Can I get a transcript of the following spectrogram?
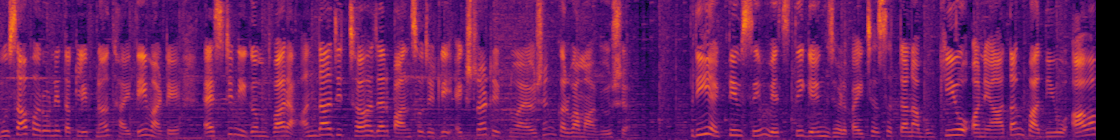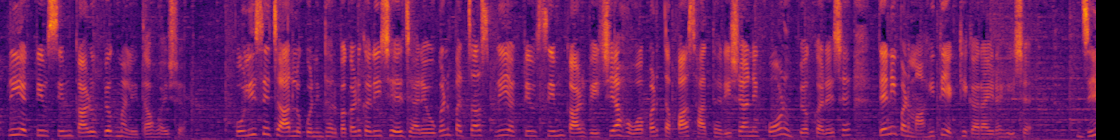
મુસાફરોને તકલીફ ન થાય તે માટે એસટી નિગમ દ્વારા અંદાજિત છ હજાર પાંચસો જેટલી એક્સ્ટ્રા ટ્રીપનું આયોજન કરવામાં આવ્યું છે. પ્રી એક્ટિવ સિમ વેચતી ગેંગ ઝડપાઈ છે. સટ્ટાના બુકીઓ અને આતંકવાદીઓ આવા પ્રી એક્ટિવ સિમ કાર્ડ ઉપયોગમાં લેતા હોય છે. પોલીસે ચાર લોકોની ધરપકડ કરી છે. જ્યારે ઓગણપચાસ પ્રી એક્ટિવ સિમ કાર્ડ વેચ્યા હોવા પર તપાસ હાથ ધરી છે અને કોણ ઉપયોગ કરે છે તેની પણ માહિતી એકઠી કરાઈ રહી છે. જે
